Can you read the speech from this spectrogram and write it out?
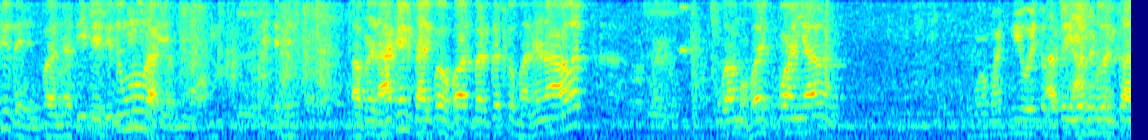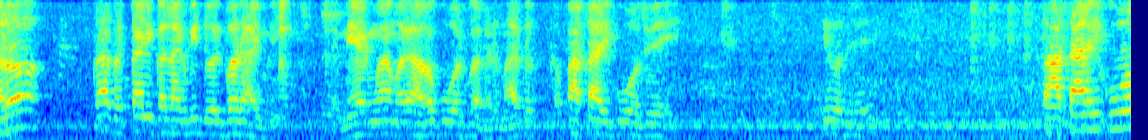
શું એન પર નથી તેથી તો ઊણું રાખે. આપણે રાખે તારી પર હોત બરકત તો મને ના આવત. કુવામાં હોય તો પાણી આવે. કલાક બી ડોલ ભરાય ભાઈ મેઘમાં મારે આવો કુવો આગળ મારે તો પાતાળી કુવો જોઈએ. કેવો છે પાતાળી કુવો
